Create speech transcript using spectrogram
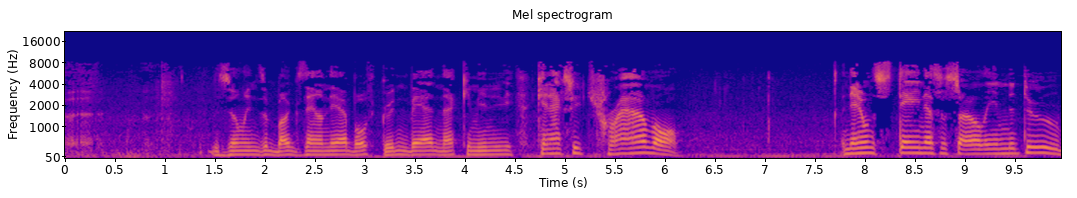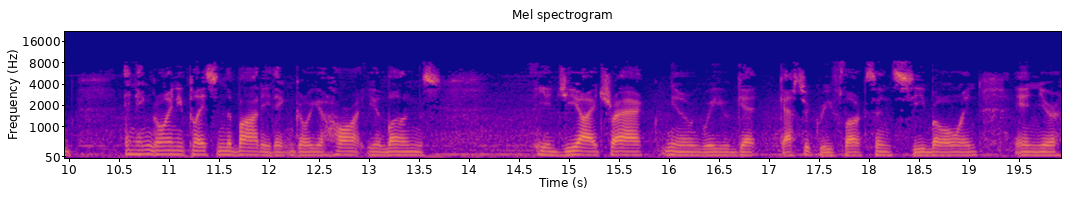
uh, zillions of bugs down there, both good and bad in that community, can actually travel. And they don't stay necessarily in the tube and they can go any place in the body. They can go your heart, your lungs, your GI tract, you know, where you get gastric reflux and SIBO and, and your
